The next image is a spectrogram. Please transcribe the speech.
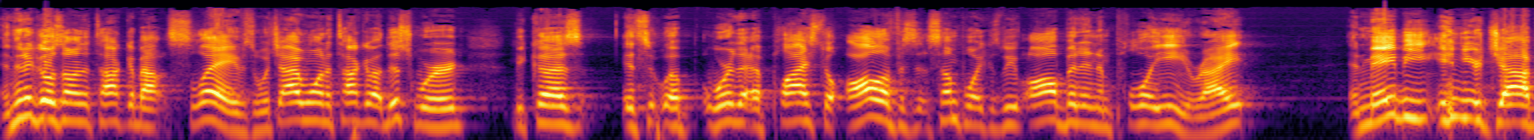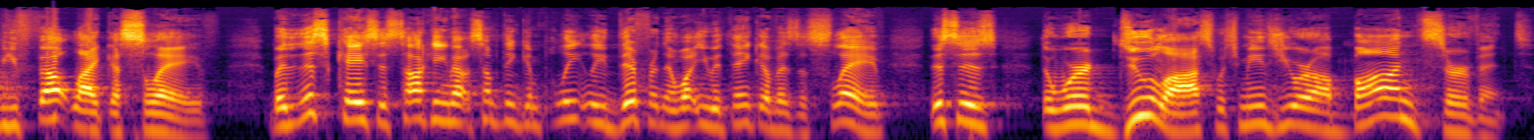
And then it goes on to talk about slaves, which I want to talk about this word because it's a word that applies to all of us at some point because we've all been an employee, right? And maybe in your job you felt like a slave. But in this case, it's talking about something completely different than what you would think of as a slave. This is the word doulos, which means you are a bond servant.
